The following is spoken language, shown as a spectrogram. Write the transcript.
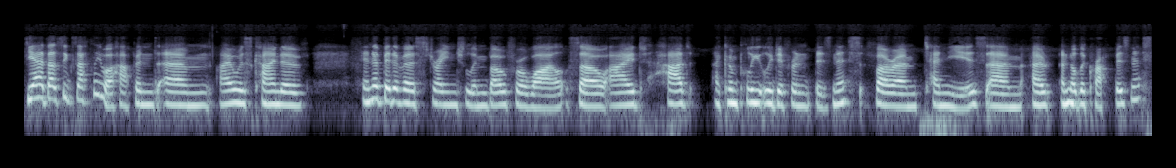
Yeah, that's exactly what happened. Um, I was kind of in a bit of a strange limbo for a while. So I'd had a completely different business for um, 10 years, um, a, another craft business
